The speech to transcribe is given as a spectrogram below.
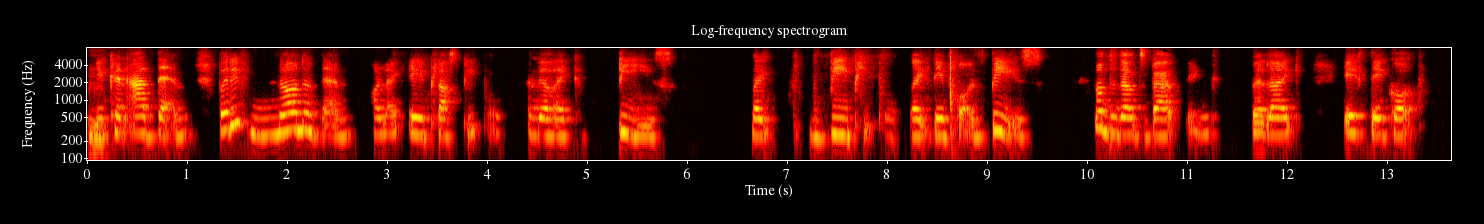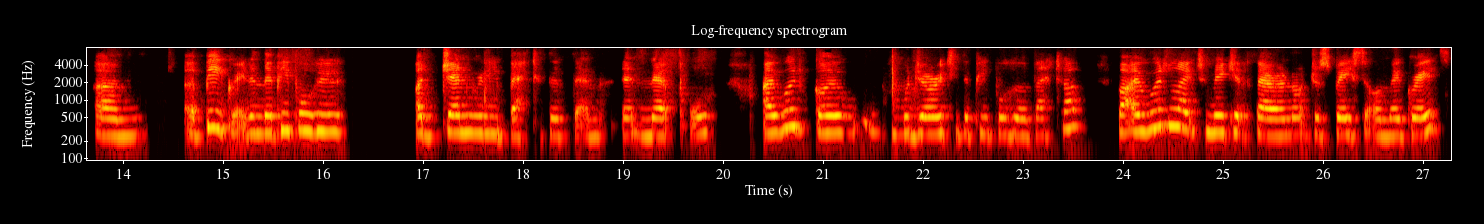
You Mm. can add them. But if none of them are like a plus people and they're like b's like b people like they've gotten b's not that that's a bad thing but like if they got um a b grade and they're people who are generally better than them at netball. I would go majority the people who are better but i would like to make it fair and not just base it on their grades.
